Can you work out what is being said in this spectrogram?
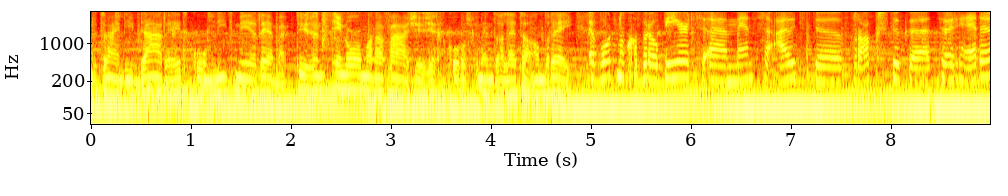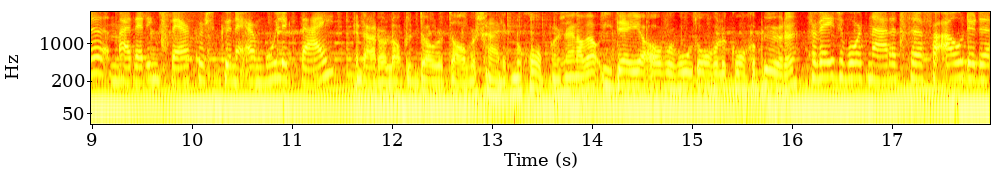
De trein die daar reed kon niet meer remmen. Het is een enorme ravage, zegt correspondent Aletta André. Er wordt nog geprobeerd eh, mensen uit de wrakstukken te redden, maar reddingswerkers kunnen er moeilijk bij. En daardoor loopt het dodental waarschijnlijk nog op. Er zijn al wel ideeën over hoe het ongeluk kon gebeuren. Verwezen wordt naar het eh, verouderde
